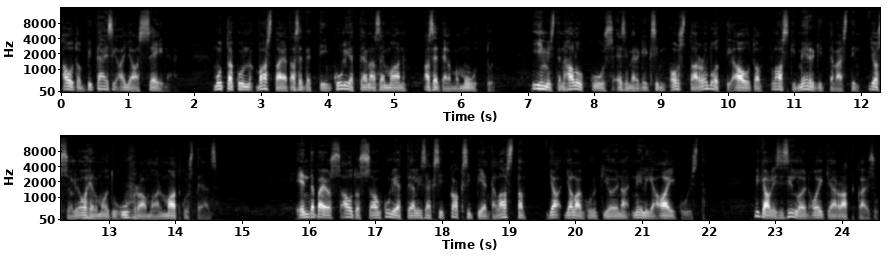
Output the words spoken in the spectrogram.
auton pitäisi ajaa seinään. Mutta kun vastaajat asetettiin kuljettajan asemaan, asetelma muuttui. Ihmisten halukkuus esimerkiksi ostaa robottiauto laski merkittävästi, jos se oli ohjelmoitu uhraamaan matkustajansa. Entäpä jos autossa on kuljettaja lisäksi kaksi pientä lasta ja jalankulkijoina neljä aikuista? Mikä olisi silloin oikea ratkaisu?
